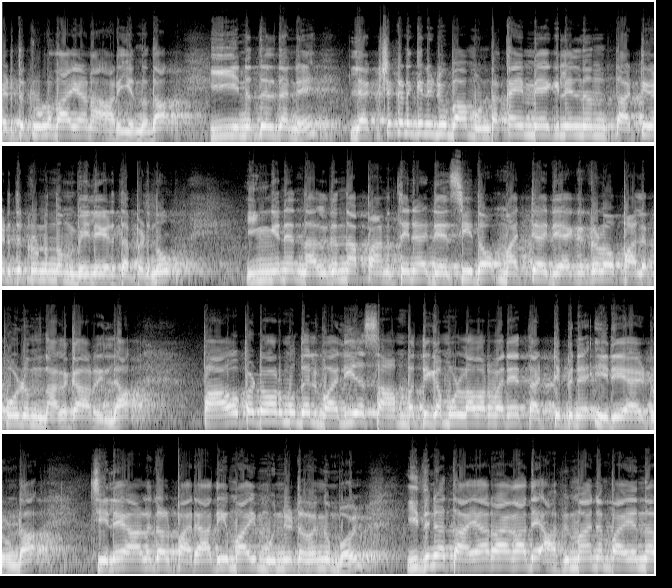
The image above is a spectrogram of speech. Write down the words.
എടുത്തിട്ടുള്ളതായാണ് അറിയുന്നത്. ഈ ഇനത്തിൽ തന്നെ ലക്ഷക്കണക്കിന് രൂപ മുണ്ടക്കയം മേഖലയിൽ നിന്ന് തട്ടിയെടുത്തിട്ടുണ്ടെന്നും വിലയിരുത്തപ്പെടുന്നു. ഇങ്ങനെ നൽകുന്ന പണത്തിന് രസീതോ മറ്റ് രേഖകളോ പലപ്പോഴും നൽകാറില്ല. പാവപ്പെട്ടവർ മുതൽ വലിയ സാമ്പത്തികമുള്ളവർ വരെ തട്ടിപ്പിന് ഇരയായിട്ടുണ്ട്. ചില ആളുകൾ പരാതിയുമായി മുന്നിട്ടിറങ്ങുമ്പോൾ ഇതിന് തയ്യാറാകാതെ അഭിമാനം പയന്ന്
